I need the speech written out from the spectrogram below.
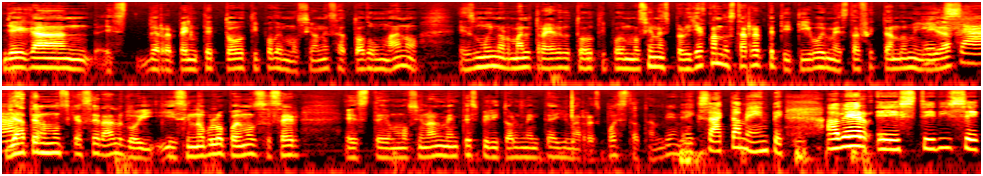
llegan es- de repente todo tipo de emociones a todo humano. Es muy normal traer de todo tipo de emociones, pero ya cuando está repetitivo y me está afectando mi vida, ya tenemos que hacer algo y, y si no lo podemos hacer este emocionalmente, espiritualmente hay una respuesta también. Exactamente. A ver, este dice,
